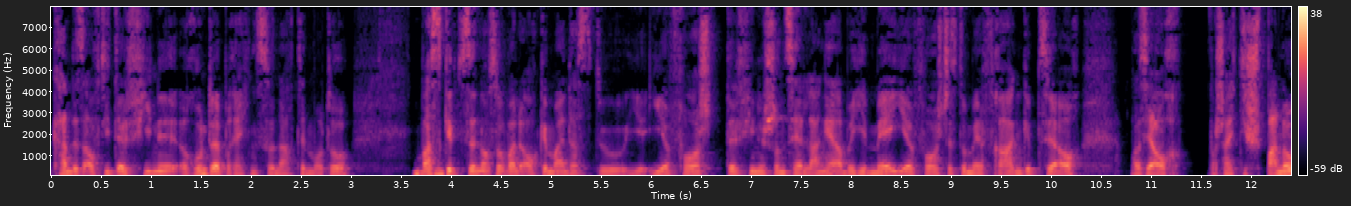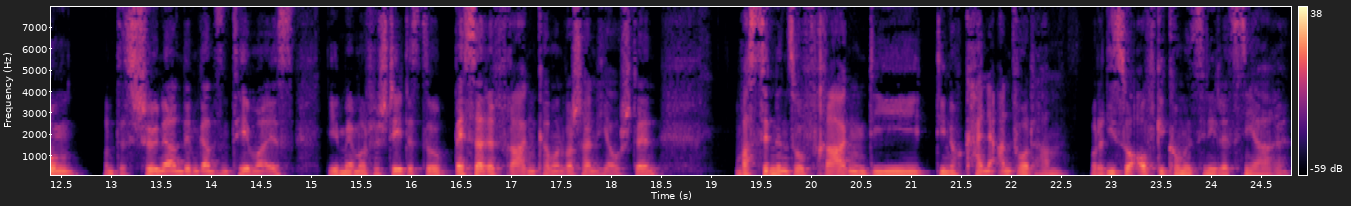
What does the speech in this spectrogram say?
kann das auf die Delfine runterbrechen, so nach dem Motto. Was mhm. gibt's denn noch so, weil du auch gemeint hast, du ihr, ihr forscht Delfine schon sehr lange, aber je mehr ihr forscht, desto mehr Fragen gibt's ja auch, was ja auch wahrscheinlich die Spannung und das Schöne an dem ganzen Thema ist, je mehr man versteht, desto bessere Fragen kann man wahrscheinlich auch stellen. Was sind denn so Fragen, die, die noch keine Antwort haben oder die so aufgekommen sind die letzten Jahre?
